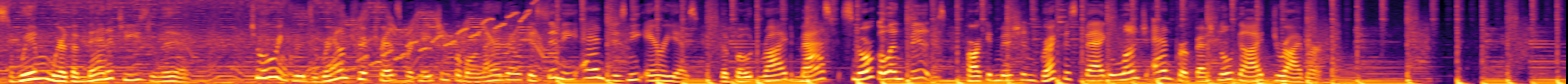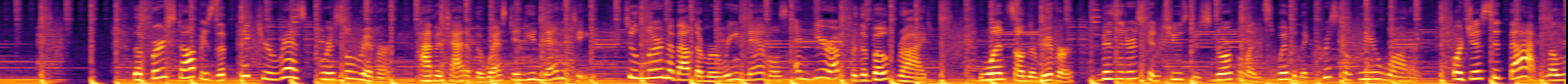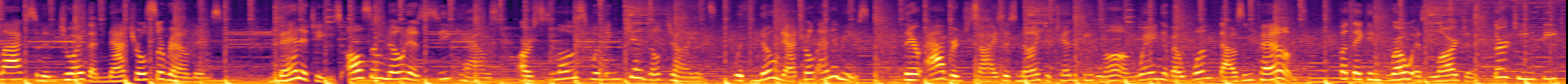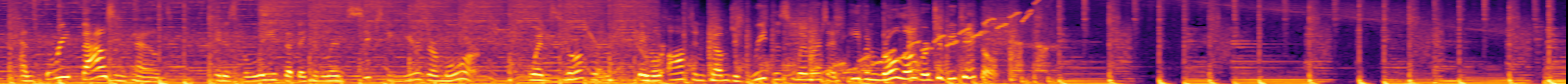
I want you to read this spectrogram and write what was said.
Swim where the manatees live. Tour includes round trip transportation from Orlando, Kissimmee, and Disney areas. The boat ride, mask, snorkel, and fins, park admission, breakfast bag, lunch, and professional guide driver. The first stop is the picturesque Crystal River, habitat of the West Indian manatee, to learn about the marine mammals and gear up for the boat ride. Once on the river, visitors can choose to snorkel and swim in the crystal clear water, or just sit back, relax, and enjoy the natural surroundings. Manatees, also known as sea cows, are slow swimming, gentle giants with no natural enemies. Their average size is 9 to 10 feet long, weighing about 1,000 pounds, but they can grow as large as 13 feet and 3,000 pounds. It is believed that they can live 60 years or more. When snorkeling, they will often come to greet the swimmers and even roll over to be tickled.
